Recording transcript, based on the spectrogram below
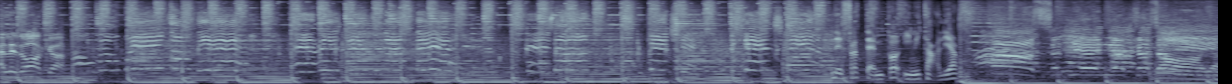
Pelle d'oca. Nel frattempo, in Italia, Ah, se vieni a casa mia!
